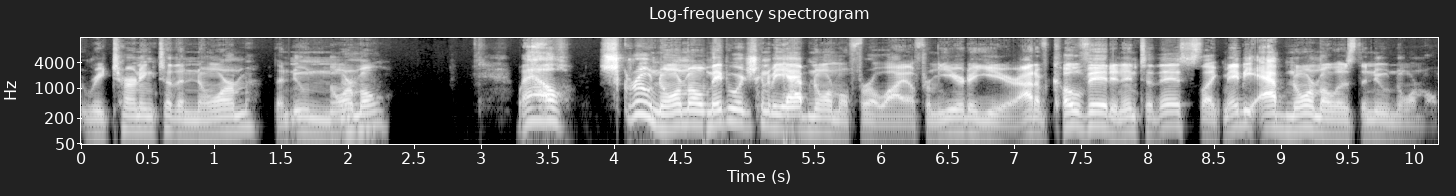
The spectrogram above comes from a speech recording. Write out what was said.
returning to the norm the new mm-hmm. normal well screw normal maybe we're just going to be abnormal for a while from year to year out of covid and into this like maybe abnormal is the new normal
